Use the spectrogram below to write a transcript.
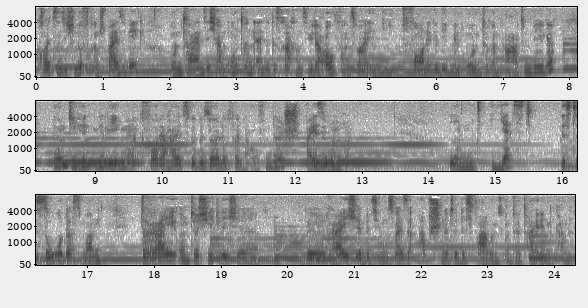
kreuzen sich Luft- und Speiseweg und teilen sich am unteren Ende des Rachens wieder auf, und zwar in die vorne gelegenen unteren Atemwege und die hinten gelegene vor der Halswirbelsäule verlaufende Speiseröhre. Und jetzt ist es so, dass man drei unterschiedliche Bereiche bzw. Abschnitte des Pharynx unterteilen kann.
